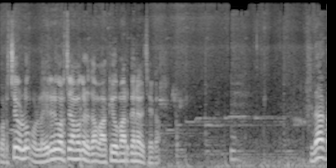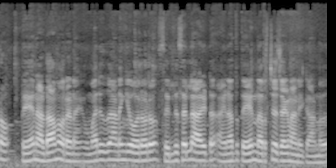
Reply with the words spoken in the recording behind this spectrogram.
കുറച്ചേ ഉള്ളൂ. ഉള്ളതിലൊരു കുറച്ച് നമുക്ക് എടുക്കാം. ബാക്കി ഉമാർക്ക് തന്നെ വെച്ചേക്കാം. ഇതാട്ടോ. തേൻ അടാന്ന് പറയണേ. ഉമാർ ഇതാണെങ്കിൽ ഓരോരോ സെല്ല് സെല്ലായിട്ട് അതിനകത്ത് തേൻ നിറച്ച് വെച്ചേക്കണാണ് ഈ കാണുന്നത്.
